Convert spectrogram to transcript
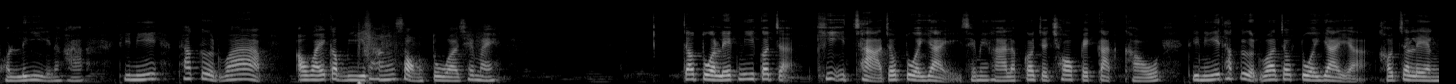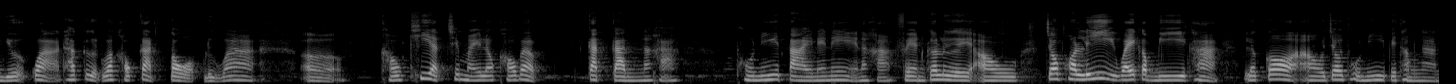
พอลลี่นะคะ ทีนี้ถ้าเกิดว่าเอาไว้กับบีทั้งสองตัวใช่ไหม เจ้าตัวเล็กนี่ก็จะขี้อิจฉาเจ้าตัวใหญ่ใช่ไหมคะ แล้วก็จะชอบไปกัดเขา ทีนี้ถ้าเกิดว่าเจ้าตัวใหญ่อะเขาจะแรงเยอะกว่า ถ้าเกิดว่าเขากัดตอบหรือว่าเออเขาเครียดใช่ไหมแล้วเขาแบบกัดกันนะคะโทนี่ตายแน่ๆนะคะ แฟนก็เลยเอาเจ้าพอลลี่ไว้กับบีค่ะ แล้วก็เอาเจ้าโทนี่ไปทำงาน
